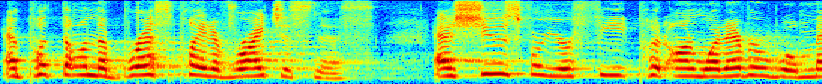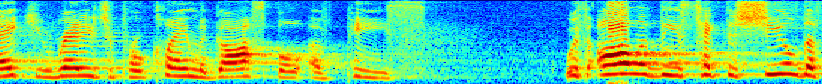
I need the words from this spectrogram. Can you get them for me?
and put on the breastplate of righteousness. As shoes for your feet, put on whatever will make you ready to proclaim the gospel of peace. With all of these, take the shield of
